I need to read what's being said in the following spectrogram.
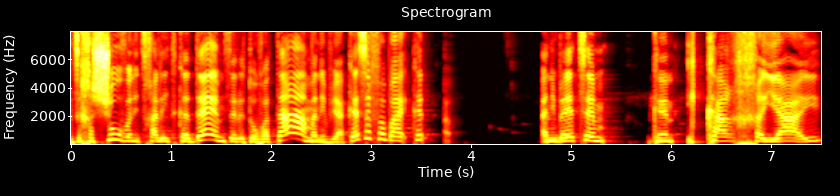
זה חשוב, אני צריכה להתקדם, זה לטובתם, אני מביאה כסף הבית, כן. אני בעצם, כן, עיקר חיי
